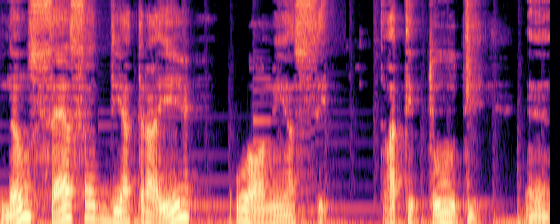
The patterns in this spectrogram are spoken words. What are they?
não cessa de atrair o homem a si. Então, a atitude né,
